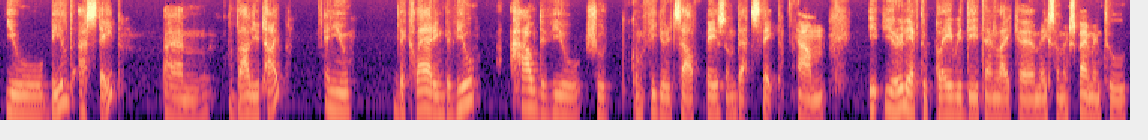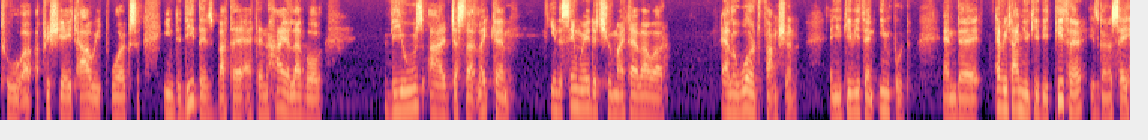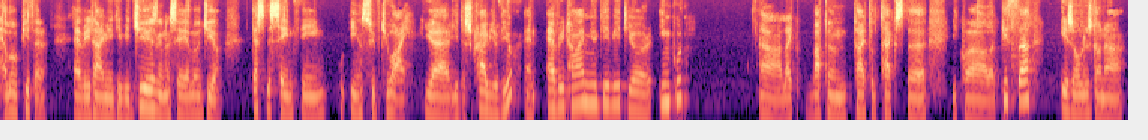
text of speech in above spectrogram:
you build a state um, value type, and you declare in the view how the view should configure itself based on that state. Um, you really have to play with it and like uh, make some experiment to to uh, appreciate how it works in the details. But uh, at a higher level, views are just uh, like um, in the same way that you might have our hello world function and you give it an input and uh, every time you give it peter it's going to say hello peter. Every time you give it Gio it's going to say hello Gio that's the same thing in swift ui you have you describe your view and every time you give it your input uh, like button title text uh, equal pizza is always going to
